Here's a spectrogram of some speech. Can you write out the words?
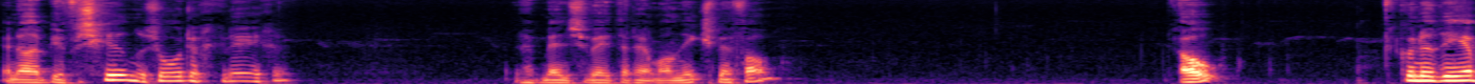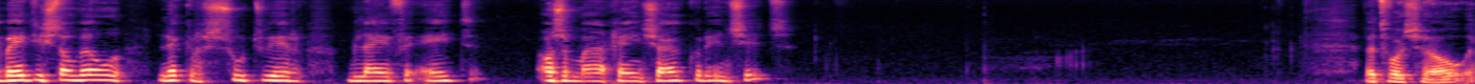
En dan heb je verschillende soorten gekregen. Mensen weten er helemaal niks meer van. Oh, kunnen diabetes dan wel lekker zoet weer blijven eten? Als er maar geen suiker in zit? Het wordt zo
